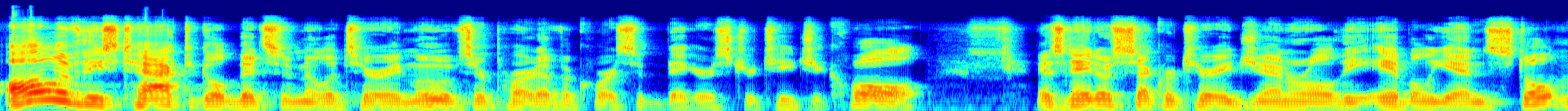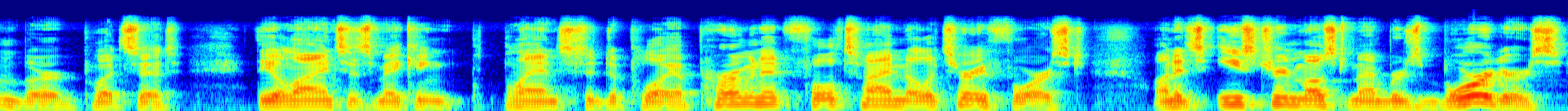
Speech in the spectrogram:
All of these tactical bits of military moves are part of, of course, a bigger strategic whole. As NATO Secretary General, the able Jens Stoltenberg puts it, the alliance is making plans to deploy a permanent full time military force on its easternmost members' borders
